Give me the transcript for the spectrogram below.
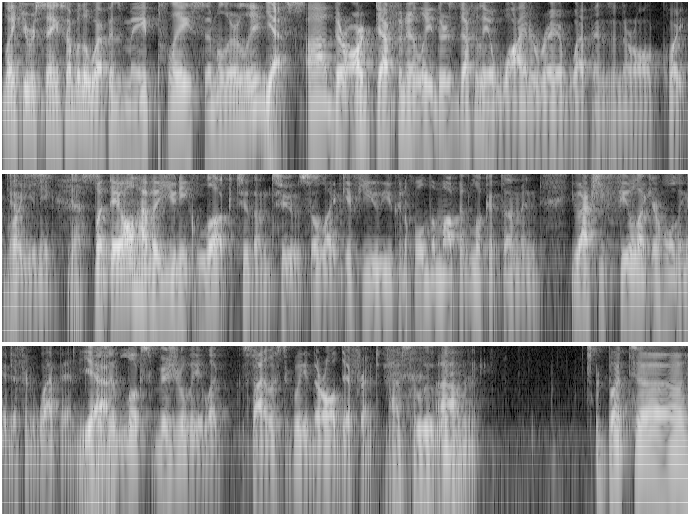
like you were saying some of the weapons may play similarly Yes. uh, there are definitely there's definitely a wide array of weapons and they're all quite quite Yes, unique yes. but they all have a unique look to them too so like if you you can hold them up and look at them and you actually feel like you're holding a different weapon Yeah. because it looks visually like stylistically they're all different absolutely Um, but uh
